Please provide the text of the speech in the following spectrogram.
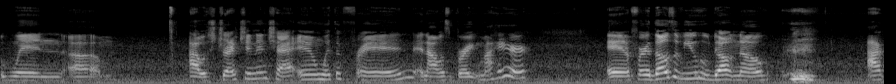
when um, I was stretching and chatting with a friend, and I was braiding my hair. And for those of you who don't know, I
